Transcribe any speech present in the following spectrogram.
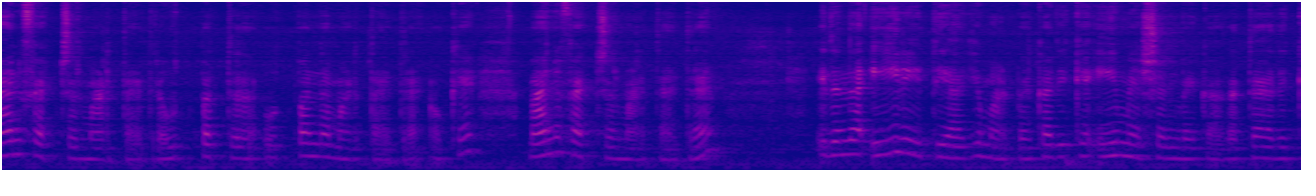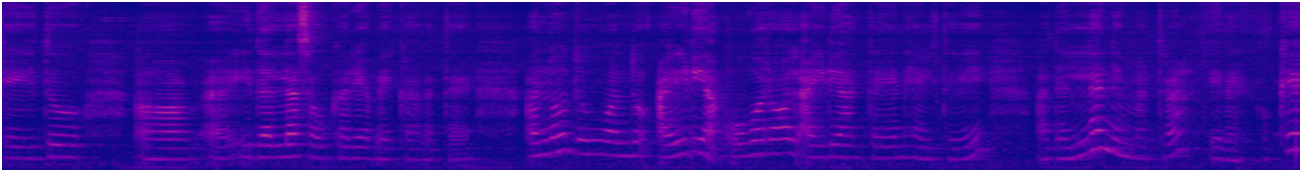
ಮ್ಯಾನುಫ್ಯಾಕ್ಚರ್ ಮಾಡ್ತಾಯಿದ್ರೆ ಉತ್ಪತ್ತ, ಉತ್ಪನ್ನ ಮಾಡ್ತಾಯಿದ್ರೆ ಓಕೆ ಮ್ಯಾನುಫ್ಯಾಕ್ಚರ್ ಮಾಡ್ತಾಯಿದ್ರೆ ಇದನ್ನು ಈ ರೀತಿಯಾಗಿ ಮಾಡಬೇಕು. ಅದಕ್ಕೆ ಈ ಮೆಷಿನ್ ಬೇಕಾಗತ್ತೆ, ಅದಕ್ಕೆ ಇದು ಇದೆಲ್ಲ ಸೌಕರ್ಯ ಬೇಕಾಗತ್ತೆ ಅನ್ನೋದು ಒಂದು ಐಡಿಯಾ ಓವರಾಲ್ ಐಡಿಯಾ ಅಂತ ಏನು ಹೇಳ್ತೀವಿ? ಅದೆಲ್ಲ ನಿಮ್ಮ ಹತ್ರ ಇದೆ ಓಕೆ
